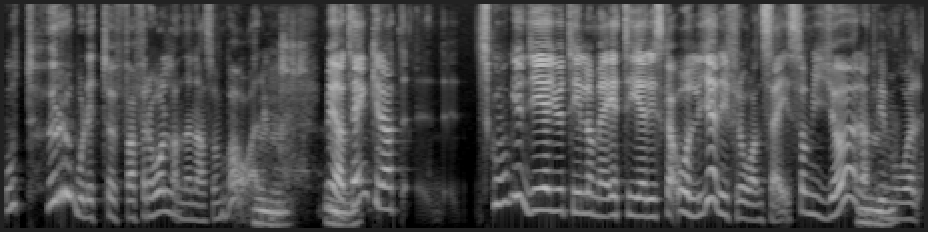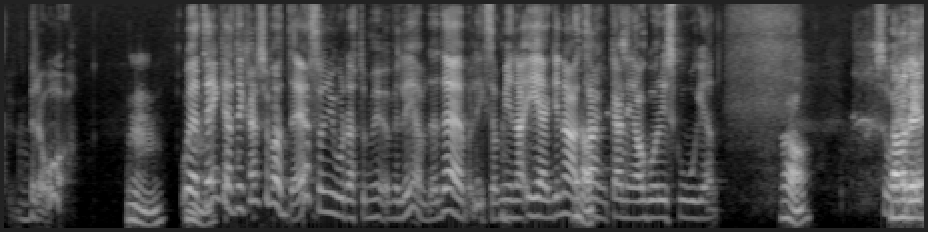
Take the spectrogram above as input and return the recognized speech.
otroligt tuffa förhållandena som var? Mm, Men jag mm. tänker att skogen ger ju till och med eteriska oljor ifrån sig som gör att vi mår bra. Mm, Och jag mm. tänker att det kanske var det som gjorde att de överlevde. Det är liksom mina egna Ja. tankar när jag går i skogen. Ja. Så Nej, men det är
